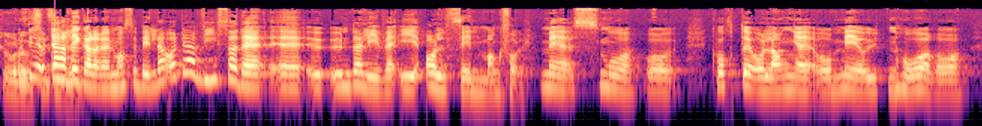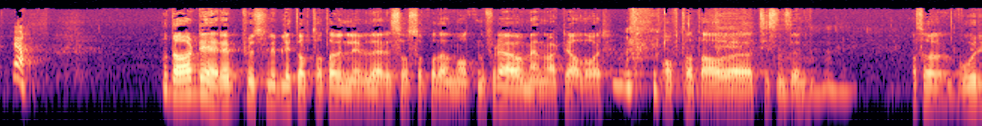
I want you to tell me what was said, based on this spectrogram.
Det det det, der ligger det en masse bilder, og der viser det eh, underlivet i all sin mangfold. Med små og korte og lange, og med og uten hår. og ja. Og da har dere plutselig blitt opptatt av underlivet deres også på den måten? For det har jo menn vært i alle år. Opptatt av uh, tissen sin. Altså, hvor,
